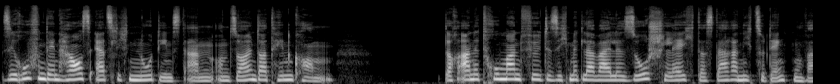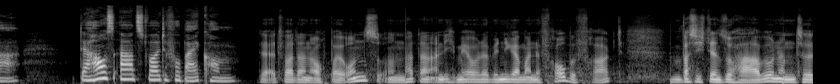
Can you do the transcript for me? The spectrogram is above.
Sie rufen den hausärztlichen Notdienst an und sollen dorthin kommen. Doch Arne Trumann fühlte sich mittlerweile so schlecht, dass daran nicht zu denken war. Der Hausarzt wollte vorbeikommen. Der etwa dann auch bei uns und hat dann eigentlich mehr oder weniger meine Frau befragt, was ich denn so habe. Und äh,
